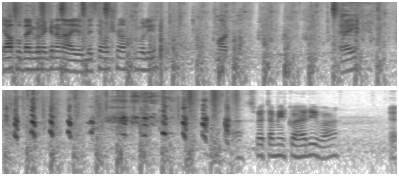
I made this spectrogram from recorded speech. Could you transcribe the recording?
Iapo, vengono i granaio. Mettiamoci un attimo lì. Morto. Ok. Aspetta Mirko che arriva. eh. Eh,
